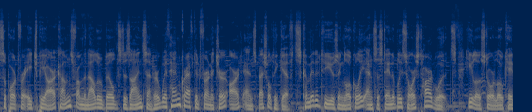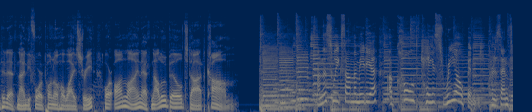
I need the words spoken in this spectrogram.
Support for HPR comes from the Nalu Builds Design Center with handcrafted furniture, art, and specialty gifts committed to using locally and sustainably sourced hardwoods. Hilo store located at 94 Pono Hawaii Street or online at nalubuilds.com. On week's On the Media, a cold case reopened presents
